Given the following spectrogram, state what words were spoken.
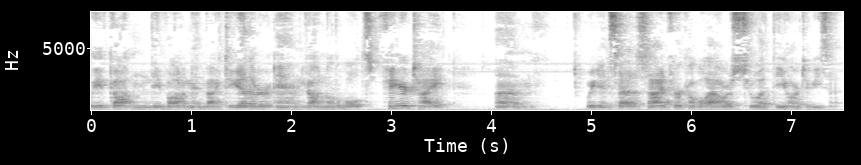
we've gotten the bottom end back together and gotten all the bolts finger tight, um, we can set aside for a couple hours to let the RTV set.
